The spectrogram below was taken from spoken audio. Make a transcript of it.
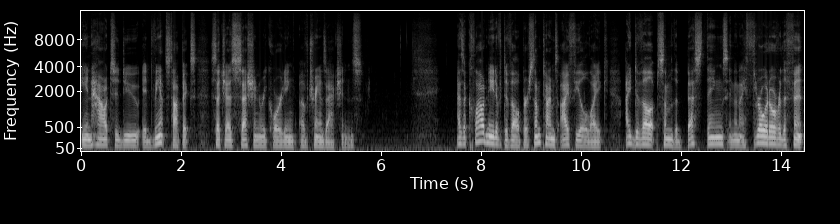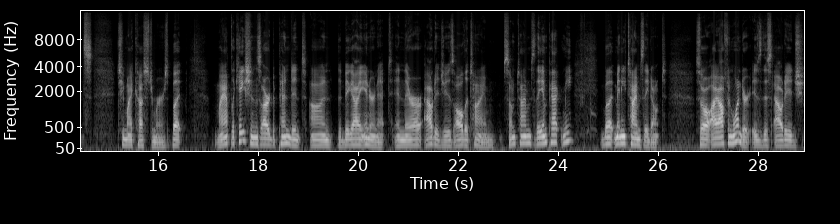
in how to do advanced topics such as session recording of transactions. As a cloud native developer, sometimes I feel like I develop some of the best things and then I throw it over the fence to my customers. But my applications are dependent on the big I internet and there are outages all the time. Sometimes they impact me, but many times they don't. So I often wonder is this outage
